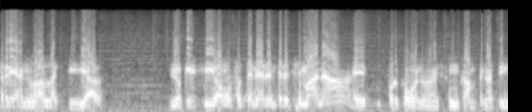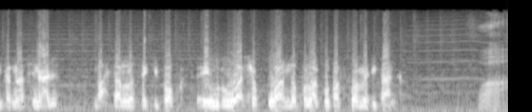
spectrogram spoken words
reanudar la actividad. Lo que sí vamos a tener entre semana, eh, porque bueno, es un campeonato internacional, va a estar los equipos eh, uruguayos jugando por la Copa Sudamericana. Buah,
